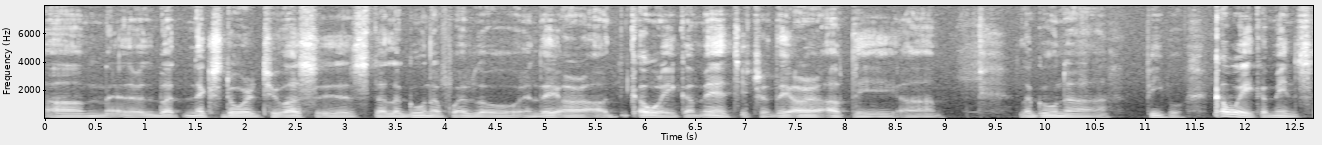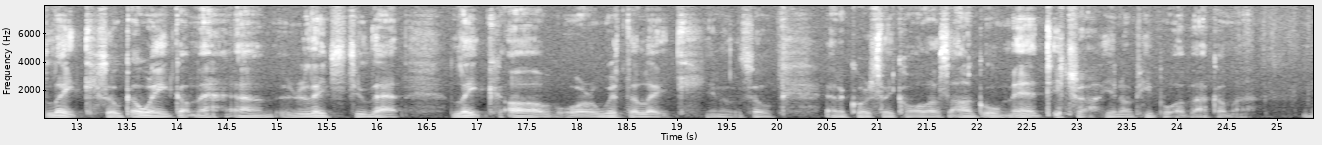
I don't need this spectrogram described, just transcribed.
um, but next door to us is the Laguna Pueblo, and they are They are of the um, Laguna people. Kaweka means lake, so Kaweka um, relates to that lake of or with the lake, you know. So, and of course they call us Agumeditra, you know, people of Acoma.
